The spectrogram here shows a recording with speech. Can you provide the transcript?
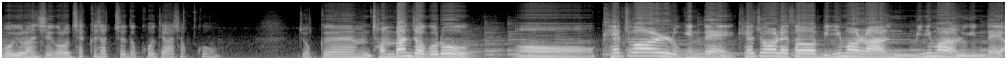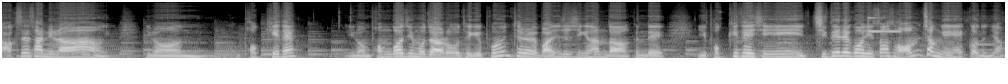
뭐 이런 식으로 체크 셔츠도 코디하셨고 조금 전반적으로 어 캐주얼 룩인데 캐주얼에서 미니멀한 미니멀한 룩인데 악세사리랑 이런 버킷에 이런 번거지 모자로 되게 포인트를 많이 주시긴 한다. 근데 이 버킷햇이 지드래곤이 써서 엄청 유행했거든요.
